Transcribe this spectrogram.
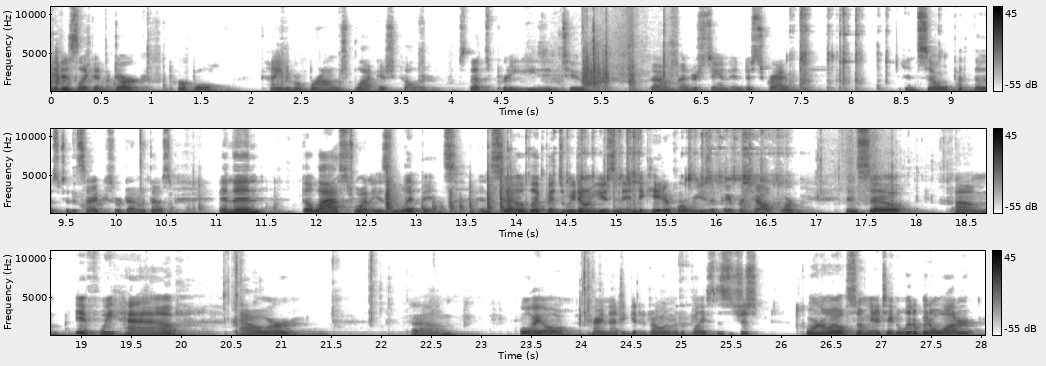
it is like a dark purple, kind of a brownish blackish color. So that's pretty easy to um, understand and describe. And so we'll put those to the side because we're done with those. And then the last one is lipids. And so lipids we don't use an indicator for, we use a paper towel for. And so um, if we have our um, oil, trying not to get it all over the place, this is just corn oil. So I'm going to take a little bit of water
